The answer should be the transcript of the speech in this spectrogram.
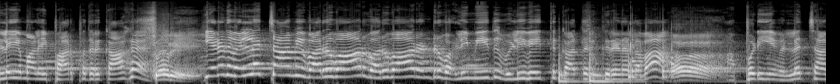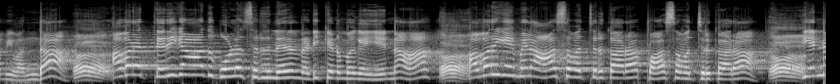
வெள்ளையம்மாளை பார்ப்பதற்காக எனது வெள்ளச்சாமி வருவார் வருவார் என்று வழி மீது விழி வைத்து காத்திருக்கிறேன் அல்லவா. அப்படியே வெள்ளச்சாமி வந்தா. அவரை தெரியாது போல சிறிது நேரம் நடிக்கணுமுங்க ஏன்னா ஆ. அவர் என் மேல ஆசை வச்சிருக்காரா பாசம் வச்சிருக்காரா. என்ன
